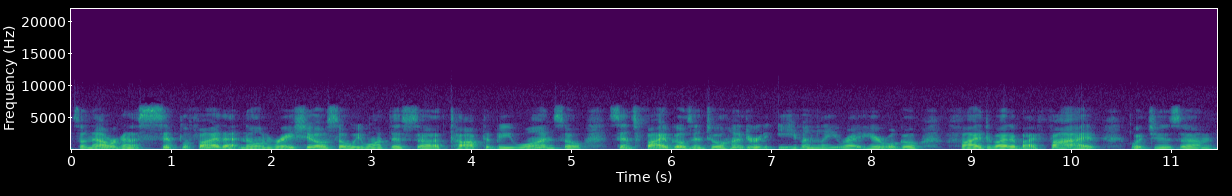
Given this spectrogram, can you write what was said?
So now we're going to simplify that known ratio. So we want this uh, top to be 1. So since 5 goes into 100 evenly right here, we'll go 5 divided by 5, which is um,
